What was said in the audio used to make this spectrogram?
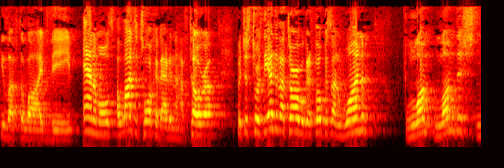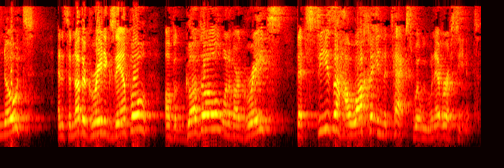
He left alive the animals. A lot to talk about in the Haftorah. But just towards the end of the Haftorah, we're going to focus on one lumdish note, and it's another great example of a gadol, one of our greats, that sees a halacha in the text where we would never have seen it.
